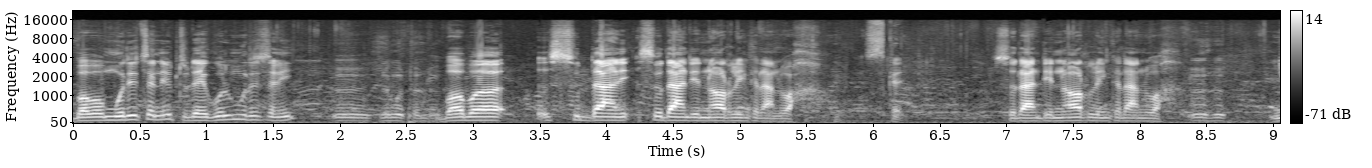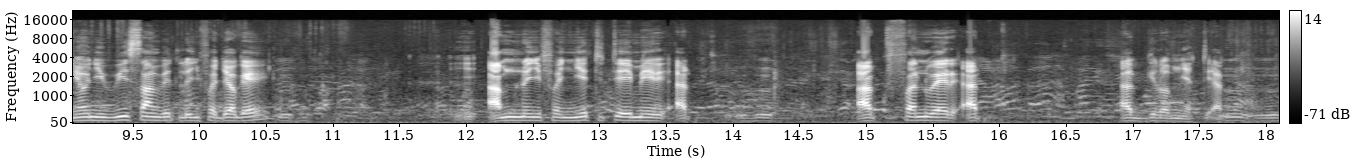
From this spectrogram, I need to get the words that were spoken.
booba Mauritanie tuddeegul Mauritanie. Hmm, lu mu tudd booba Soudan Soudan du Nord lañ ko daan wax. ok Soudan du Nord lañ ko daan wax. Hmm. ñooñu 808 lañ fa jógee. am nañu fa ñetti téeméeri at. ak fanweeri at ak juróom-ñetti at mm-hmm.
